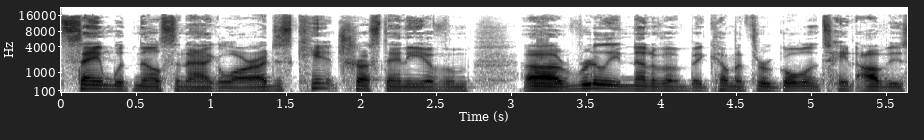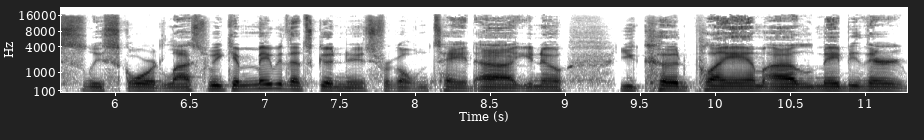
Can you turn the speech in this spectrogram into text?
Same with Nelson Agholor. I just can't trust any of them. Uh, really, none of them have been coming through. Golden Tate obviously scored last week, and maybe that's good news for Golden Tate. Uh, you know, you could play him. Uh, maybe they're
